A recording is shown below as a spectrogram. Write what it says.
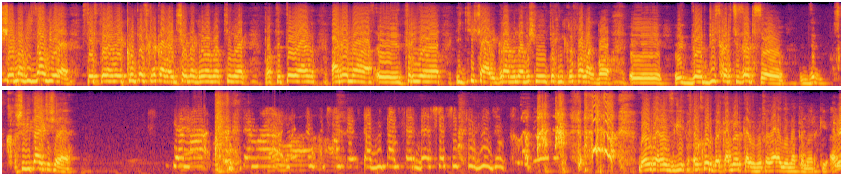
Siema widzowie! Z tej strony Kumpel z Krakowa i dzisiaj nagrywamy odcinek pod tytułem Arena y, Trio i dzisiaj gramy na wyśmienitych mikrofonach, bo y, y, Discord się zepsuł. D przywitajcie się! Siema, siema, początek witam serdecznie wszystkich widzów. Dobra, O kurde, kamerka zgłoszona, a nie ma kamerki. Ale.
